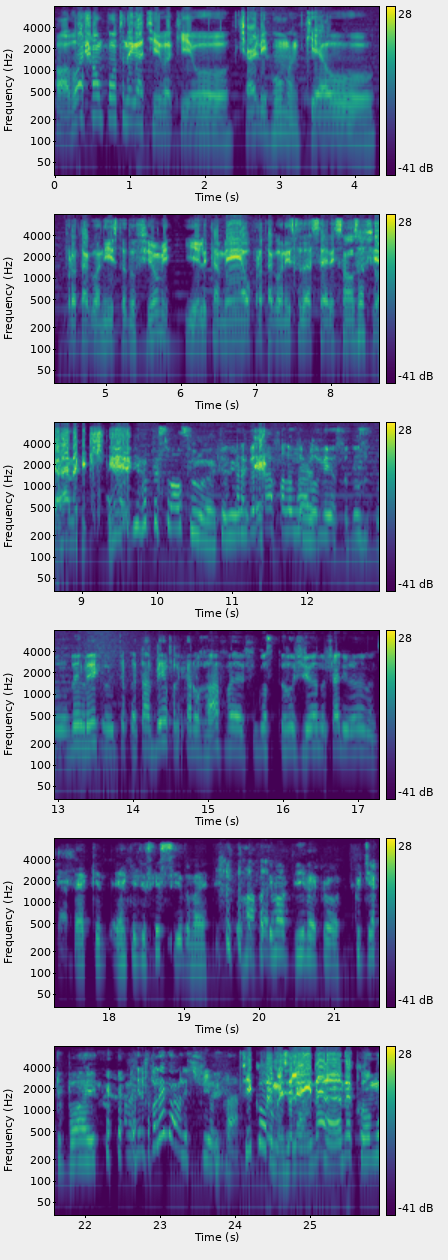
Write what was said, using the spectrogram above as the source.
Ó, vou achar um ponto negativo aqui. O Charlie Human, que é o protagonista do filme, e ele também é o protagonista da série Sons of Anarchy. É uma birra pessoal sua. Que ele... Cara, quando eu tava falando no Ah. começo do, do, do elenco interpretar bem, eu falei, cara, o Rafa gostou elogiando o Charlie Hunnam, cara. É que, é que ele tinha esquecido, mas o Rafa tem uma birra com, com o Jack Boy. Ah, mas ele ficou legal nesse filme, cara. Ficou, mas ele ainda anda como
